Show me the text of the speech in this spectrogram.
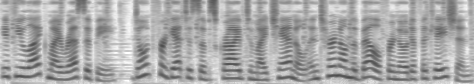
If you like my recipe, don't forget to subscribe to my channel and turn on the bell for notification.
